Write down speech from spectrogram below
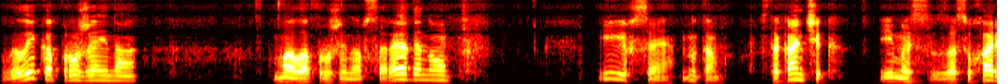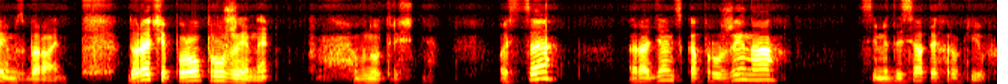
велика пружина, мала пружина всередину. І все. Ну там стаканчик, і ми за сухарієм збираємо. До речі, про пружини внутрішні. Ось це радянська пружина 70-х років.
